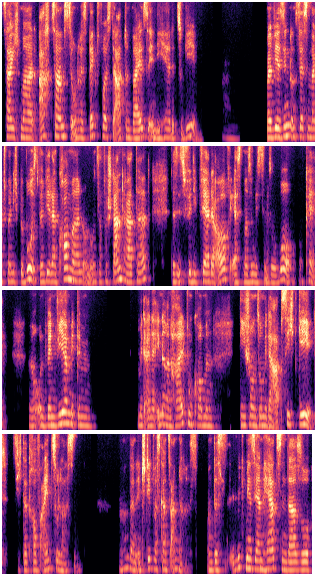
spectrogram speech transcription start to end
sage ich mal, achtsamste und respektvollste Art und Weise, in die Herde zu gehen. Weil wir sind uns dessen manchmal nicht bewusst. Wenn wir dann kommen und unser Verstand rattert, das ist für die Pferde auch erstmal so ein bisschen so, wow, okay. Ja, und wenn wir mit dem, mit einer inneren Haltung kommen, die schon so mit der Absicht geht, sich darauf einzulassen, ja, dann entsteht was ganz anderes. Und das liegt mir sehr am Herzen, da so,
